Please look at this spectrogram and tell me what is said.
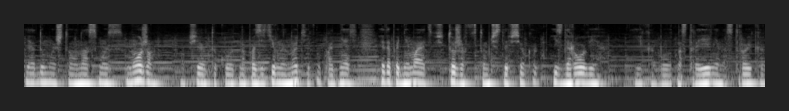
я думаю, что у нас мы сможем вообще вот такой вот на позитивной ноте поднять. Это поднимает тоже в том числе все как и здоровье, и как бы вот настроение, настрой, как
